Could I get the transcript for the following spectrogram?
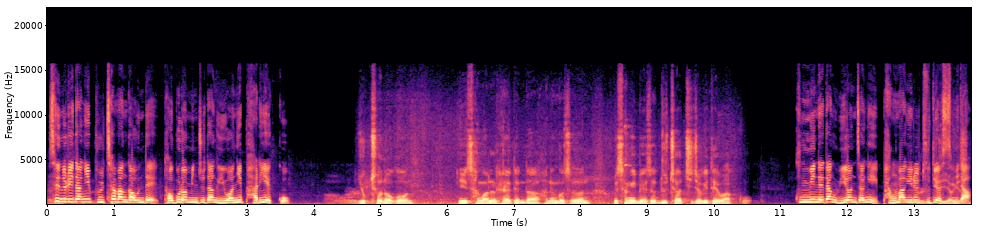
새누리당이 불참한 가운데 더불어민주당 의원이 발의했고 6천억 원이 상환을 해야 된다 하는 것은 우리 상임위에서 누차 지적이 돼 왔고 국민의당 위원장이 방망이를 두드렸습니다.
